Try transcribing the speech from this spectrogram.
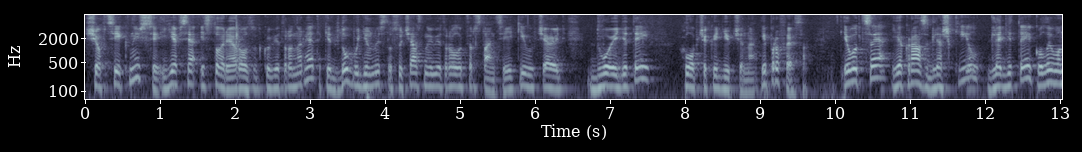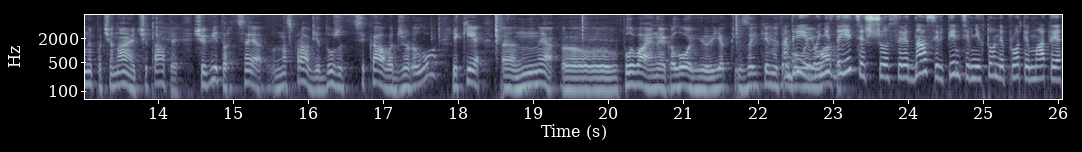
що в цій книжці є вся історія розвитку вітроенергетики до будівництва сучасної вітроелектростанції, які вивчають двоє дітей, хлопчик і дівчина, і професор. І от це якраз для шкіл, для дітей, коли вони починають читати, що вітер це насправді дуже цікаве джерело, яке е, не е, впливає на екологію, як за яке не треба Андрію, воювати. мені здається, що серед нас, ірпінців, ніхто не проти мати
